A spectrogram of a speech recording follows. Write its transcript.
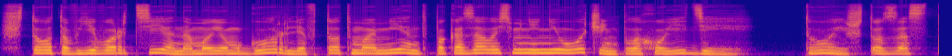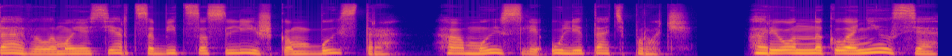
что-то в его рте на моем горле в тот момент показалось мне не очень плохой идеей. Той, что заставило мое сердце биться слишком быстро, а мысли улетать прочь. Орион наклонился,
